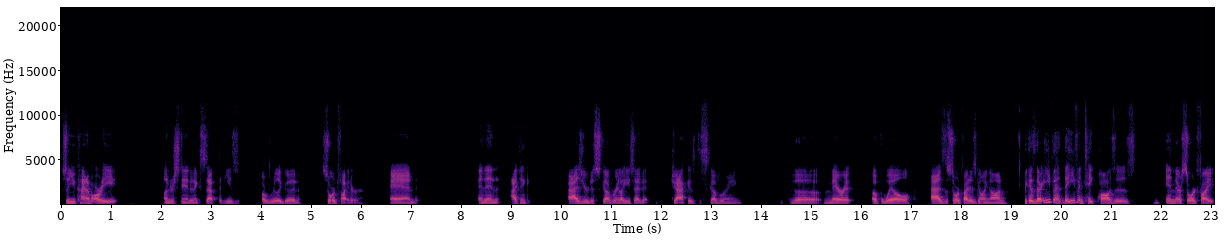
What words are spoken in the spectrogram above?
so you kind of already understand and accept that he's a really good sword fighter, and and then I think as you're discovering, like you said, Jack is discovering the merit of Will as the sword fight is going on because they're even they even take pauses in their sword fight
